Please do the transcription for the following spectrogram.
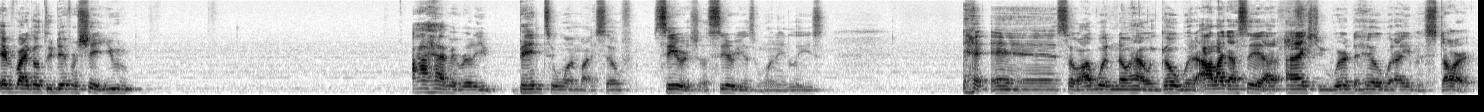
Everybody go through different shit. You I haven't really been to one myself, serious, a serious one at least. and so I wouldn't know how it go. But I, like I said, I, I you, where the hell would I even start?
